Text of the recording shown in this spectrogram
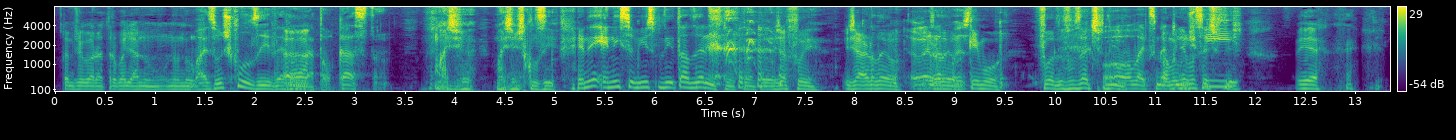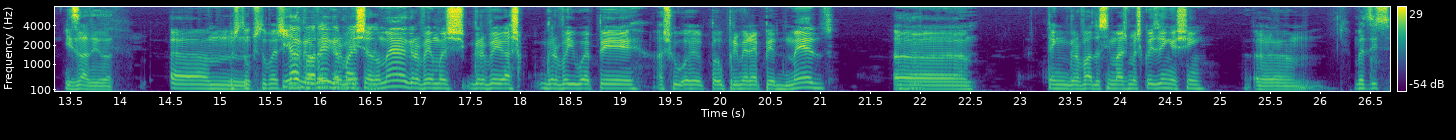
Estamos agora a trabalhar num. num, num Mais um exclusivo, é Ah. um Metalcast. mais, mais um exclusivo. Eu nem, eu nem sabia se podia estar a dizer isto, mas pronto, já foi. Já ardeu. Já ardeu queimou. Foda-se, vou ser despedido. Oh, Alex, Amanhã vou ser despedido. Yeah. Exato, exato. Um, Mas tu costumas yeah, gravar gravei, gravei mais, Shadow não é? Man, gravei umas, gravei, acho, gravei o EP, acho que o, o primeiro EP de Med. Uhum. Uh, tenho gravado assim mais umas coisinhas, sim. Um, Mas isso,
